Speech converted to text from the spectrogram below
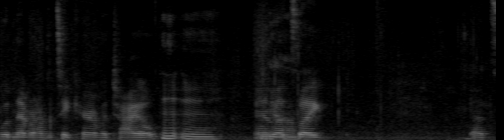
would never have to take care of a child, Mm-mm. and yeah. that's like that's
